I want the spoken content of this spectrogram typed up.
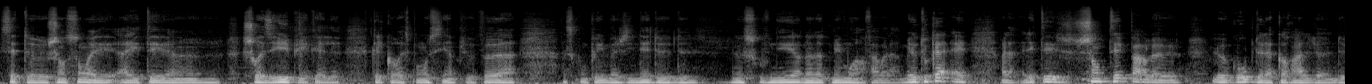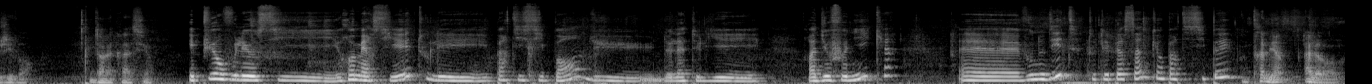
cette chanson a été choisie, puis qu'elle correspond aussi un petit peu à, ce qu'on peut imaginer de nos souvenirs, de notre mémoire. Enfin voilà. Mais en tout cas, elle, voilà, elle était chantée par le, le groupe de la chorale de, de Givors dans la création. Et puis on voulait aussi remercier tous les participants du, de l'atelier radiophonique. Euh, vous nous dites toutes les personnes qui ont participé? Très bien. Alors,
